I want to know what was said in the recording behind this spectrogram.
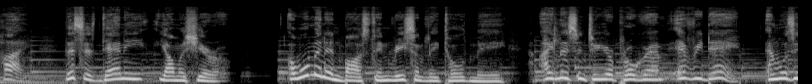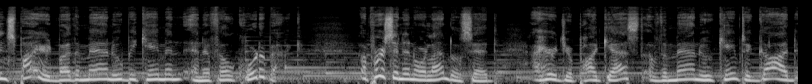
Hi, this is Danny Yamashiro. A woman in Boston recently told me, I listen to your program every day and was inspired by the man who became an NFL quarterback. A person in Orlando said, I heard your podcast of the man who came to God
